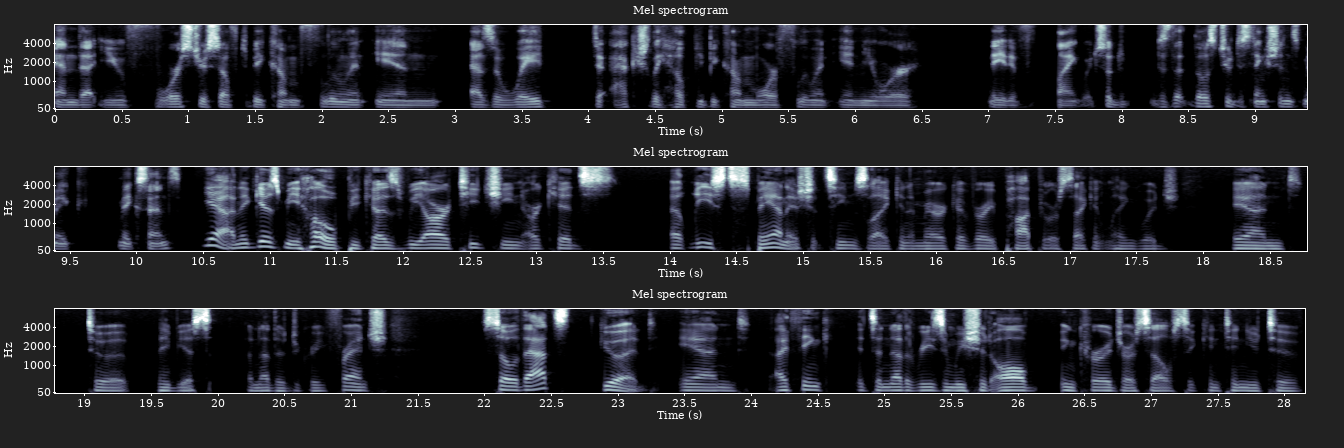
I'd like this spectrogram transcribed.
and that you forced yourself to become fluent in as a way to actually help you become more fluent in your native language so does that those two distinctions make make sense yeah and it gives me hope because we are teaching our kids at least spanish it seems like in america a very popular second language and to maybe a, another degree French. So that's good. And I think it's another reason we should all encourage ourselves to continue to,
